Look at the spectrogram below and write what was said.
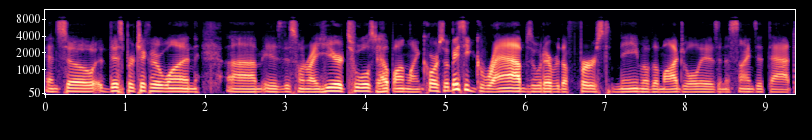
And so this particular one um, is this one right here, tools to help online course. So it basically grabs whatever the first name of the module is and assigns it that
